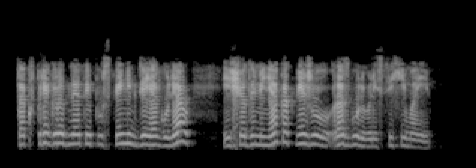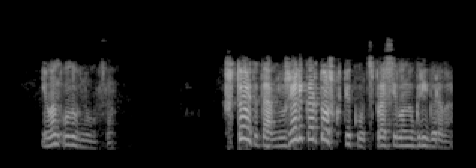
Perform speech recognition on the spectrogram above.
Так в пригородной этой пустыне, где я гулял, еще до меня, как вижу, разгуливали стихи мои. И он улыбнулся. «Что это там, неужели картошку пекут?» — спросил он у Григорова.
